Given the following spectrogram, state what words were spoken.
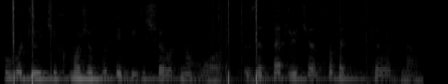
Погоджуючих може бути більше одного, затверджуюча особа тільки одна.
